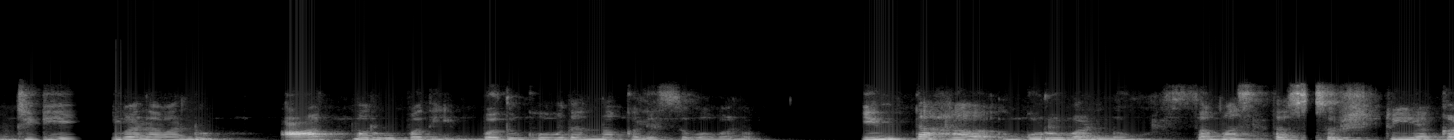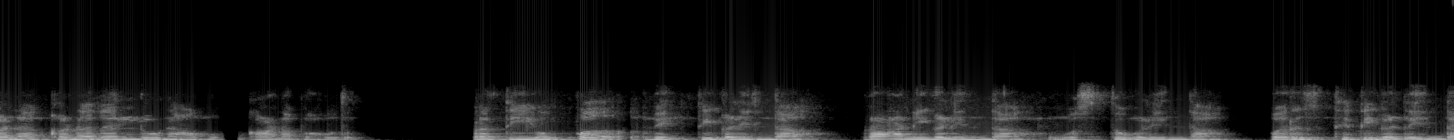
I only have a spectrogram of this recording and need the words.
ಜೀವನವನ್ನು ಆತ್ಮರೂಪದಿ ಬದುಕುವುದನ್ನು ಕಲಿಸುವವನು. ಇಂತಹ ಗುರುವನ್ನು ಸಮಸ್ತ ಸೃಷ್ಟಿಯ ಕಣ ಕಣದಲ್ಲೂ ನಾವು ಕಾಣಬಹುದು. ಪ್ರತಿಯೊಬ್ಬ ವ್ಯಕ್ತಿಗಳಿಂದ, ಪ್ರಾಣಿಗಳಿಂದ, ವಸ್ತುಗಳಿಂದ, ಪರಿಸ್ಥಿತಿಗಳಿಂದ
